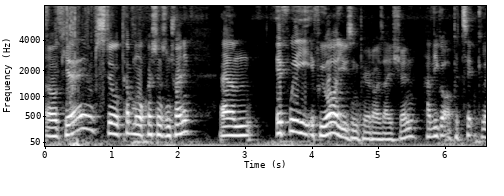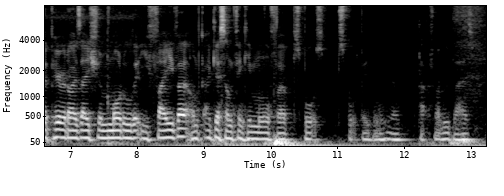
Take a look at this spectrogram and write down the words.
okay. Still a couple more questions on training. Um, if we if we are using periodization, have you got a particular periodization model that you favour? i guess I'm thinking more for sports sports people, you know, perhaps rugby players.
